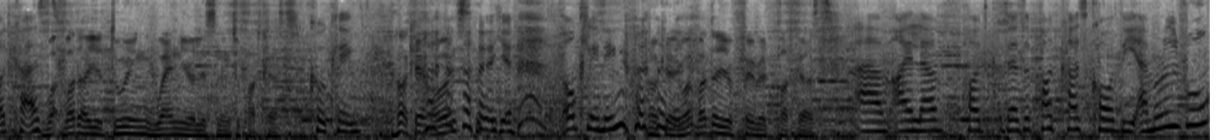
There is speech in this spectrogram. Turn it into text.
podcasts. What, what are you doing when you're listening to podcasts? Cooking. Okay, always? yeah. Or cleaning. okay, what, what are your favorite podcasts? Um, I love pod. There's a podcast called The Emerald Room,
